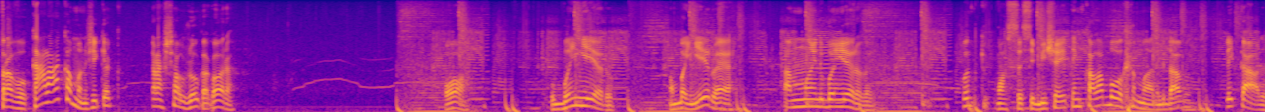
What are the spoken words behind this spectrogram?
Travou. Caraca, mano. Achei que ia crachar o jogo agora. Ó. O banheiro. É um banheiro? É. Tamanho do banheiro, velho. Quanto que... Nossa, esse bicho aí tem que calar a boca, mano. Ele dava explicado.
